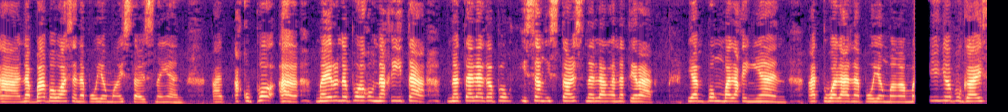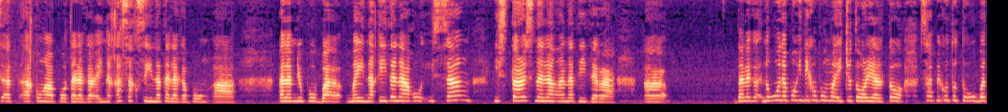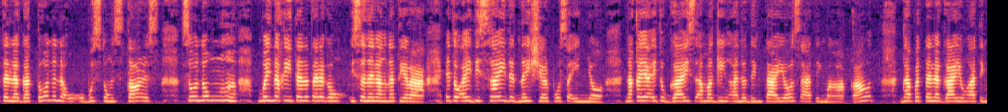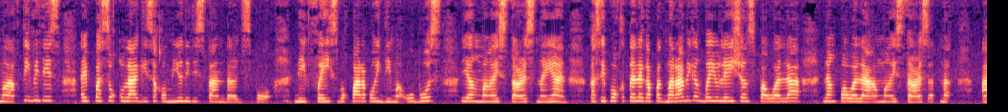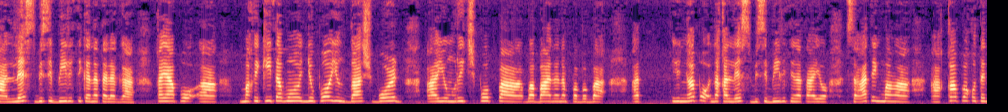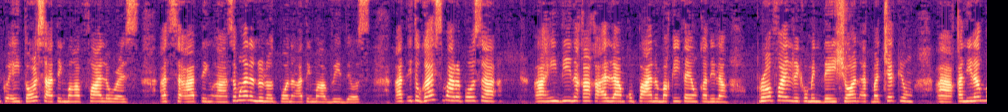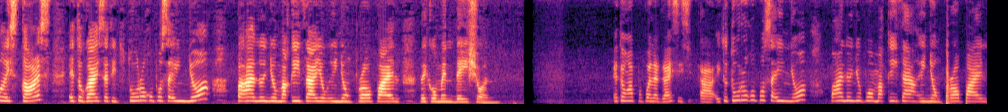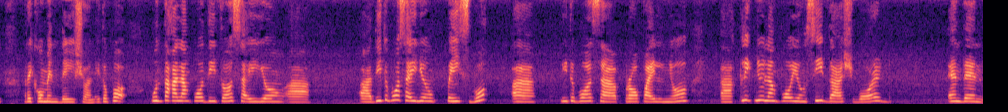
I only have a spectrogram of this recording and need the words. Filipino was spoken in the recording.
ah, nababawasan na po yung mga stars na yan. At ako po, ah, mayroon na po akong nakita na talaga pong isang stars na lang ang natira. Yan pong malaking yan. At wala na po yung mga yun nga po guys, at ako nga po talaga ay nakasaksi na talaga pong ah, alam nyo po ba, may nakita na ako isang stars na lang ang natitira. Ah, talaga, nung una po hindi ko po ma-tutorial to. Sabi ko, totoo ba talaga to na nauubos tong stars? So, nung may nakita na talagang isa na lang natira, ito I decided na i-share po sa inyo na kaya ito guys, ah, maging ano din tayo sa ating mga account. Dapat talaga yung ating mga activities ay pasok lagi sa community standards po ni Facebook para po hindi maubos yung mga stars na yan. Kasi po talaga pag marami kang violations, pawala ng pawala ang mga stars at na, ah, less visibility ka na talaga. Kaya po, ah, makikita mo nyo po yung dashboard, ah, yung reach po pa baba na ng pababa. At yun nga po, naka-less visibility na tayo sa ating mga ah, kapwa content creators, sa ating mga followers, at sa ating ah, sa mga nanonood po ng ating mga videos. At ito guys, para po sa ah, hindi nakakaalam kung paano makita yung kanilang profile recommendation at ma-check yung ah, kanilang mga stars. Ito guys, at ituturo ko po sa inyo paano nyo makita yung inyong profile recommendation. Ito nga po pala guys, is, ah, ituturo ko po sa inyo paano nyo po makita ang inyong profile recommendation. Ito po, punta ka lang po dito sa iyong, ah, ah, dito po sa inyong Facebook, ah, dito po sa profile nyo, ah, click nyo lang po yung see dashboard, and then,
